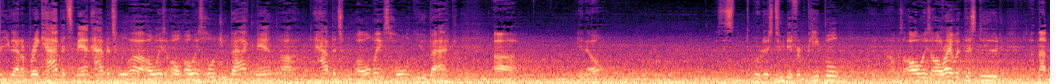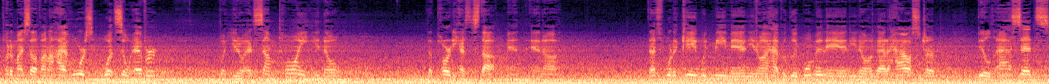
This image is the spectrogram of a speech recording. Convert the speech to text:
you got to break habits, man. Habits will uh, always always hold you back, man. Uh, habits will always hold you back. Uh, you know, just, we're just two different people. I was always all right with this dude. I'm not putting myself on a high horse whatsoever. But you know, at some point, you know, the party has to stop, man. And uh, that's what it came with me, man. You know, I have a good woman, and you know, I got a house, try to build assets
